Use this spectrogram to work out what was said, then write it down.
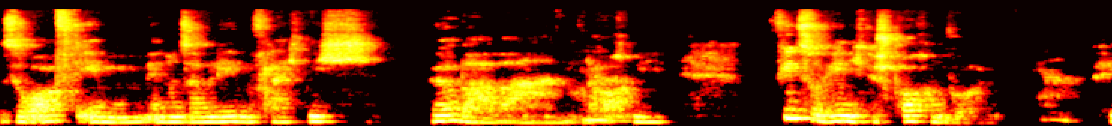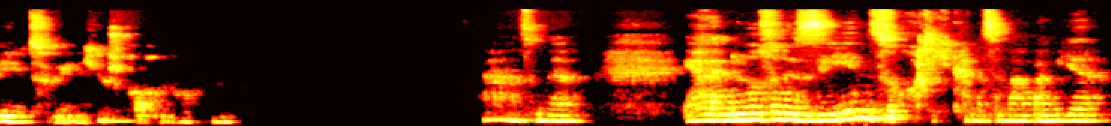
so oft eben in unserem Leben vielleicht nicht hörbar waren oder Ja. auch nie viel zu wenig gesprochen wurden. Ja. Viel zu wenig gesprochen wurden. Ja, so eine, ja, nur so eine Sehnsucht. Ich kann das immer bei mir,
